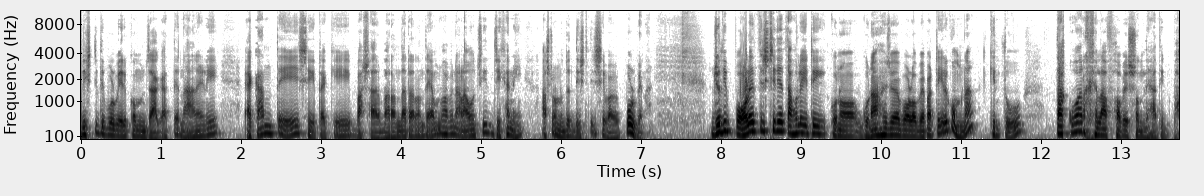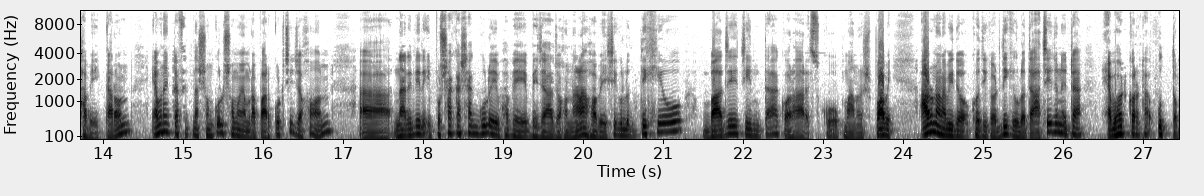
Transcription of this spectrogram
দৃষ্টিতে পড়বে এরকম জায়গাতে না নেড়ে একান্তে সেটাকে বাসার বারান্দা টারান্দা এমনভাবে নাড়া উচিত যেখানে আসলে অন্যদের দৃষ্টিতে সেভাবে পড়বে না। যদি পরের দৃষ্টিতে তাহলে এটি কোনো গুণা হয়ে যাবে বড় ব্যাপারটা এরকম না, কিন্তু তাকওয়ার খেলাফ হবে সন্দেহাতীতভাবে, কারণ এমন একটা ফিতনা সংকুল সময় আমরা পার করছি যখন নারীদের এই পোশাক আশাকগুলো এভাবে ভেজা যখন নাড়া হবে, সেগুলো দেখেও বাজে চিন্তা করার স্কোপ মানুষ পাবে। আরও নানাবিধ ক্ষতিকর দিকগুলোতে আছে, এই জন্য এটা অ্যাভয়েড করাটা উত্তম।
